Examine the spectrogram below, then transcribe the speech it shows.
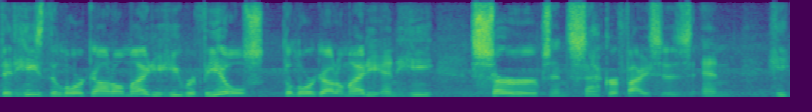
that He's the Lord God Almighty. He reveals the Lord God Almighty and He serves and sacrifices and He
